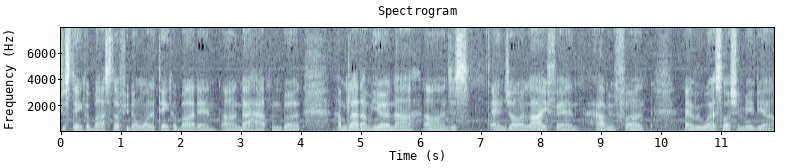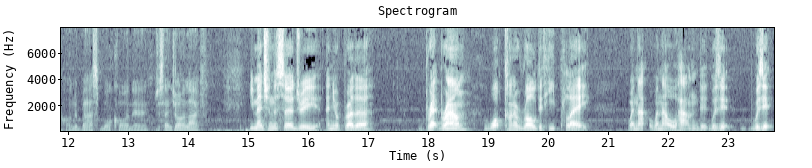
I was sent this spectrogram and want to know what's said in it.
just think about stuff you don't want to think about, and uh, that happened. But I'm glad I'm here now, uh, just enjoying life and having fun everywhere, social media, on the basketball court, and just enjoying life. You mentioned the surgery and your brother, Brett Brown. What kind of role did he play when that when that all happened? Was it was it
